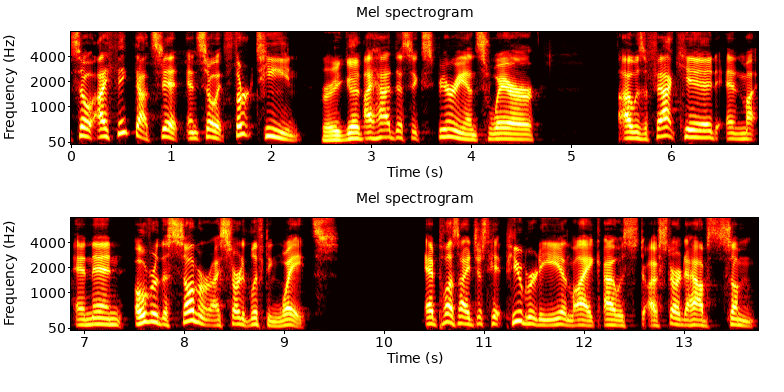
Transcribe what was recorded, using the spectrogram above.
So I think that's it. And so at 13, very good. I had this experience where I was a fat kid and my and then over the summer I started lifting weights and plus I just hit puberty and like I was I started to have some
